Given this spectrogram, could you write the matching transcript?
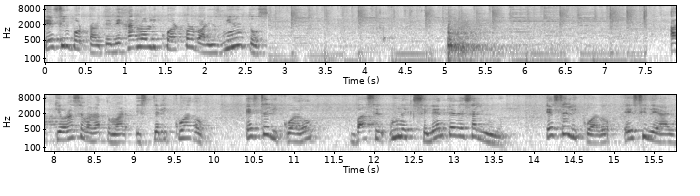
Es importante dejarlo licuar por varios minutos. ¿A qué hora se van a tomar este licuado? Este licuado va a ser un excelente desayuno. Este licuado es ideal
